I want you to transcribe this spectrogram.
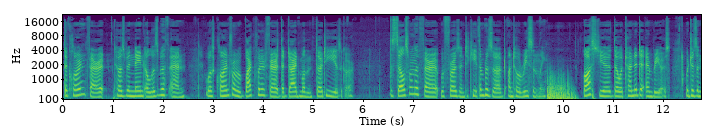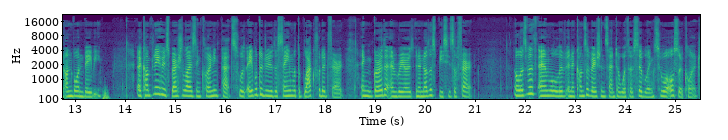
The cloned ferret, who has been named Elizabeth Ann, was cloned from a black footed ferret that died more than 30 years ago. The cells from the ferret were frozen to keep them preserved until recently. Last year, they were turned into embryos, which is an unborn baby. A company who specialized in cloning pets was able to do the same with the black footed ferret and grow the embryos in another species of ferret. Elizabeth Ann will live in a conservation center with her siblings who are also cloned.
